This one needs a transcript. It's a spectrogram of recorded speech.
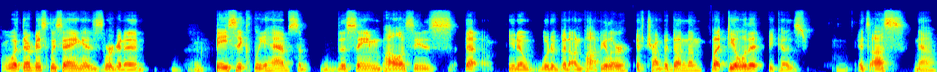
what they're basically saying is we're gonna basically have some the same policies that you know would have been unpopular if Trump had done them, but deal with it because it's us now.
